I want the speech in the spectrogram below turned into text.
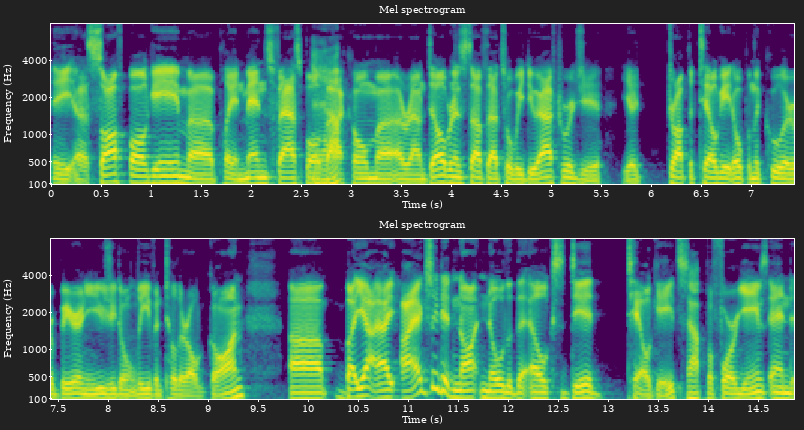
a, a softball game, uh, playing men's fastball Yeah. back home uh, around Delburne and stuff. That's what we do afterwards. You you drop the tailgate, open the cooler of beer, and you usually don't leave until they're all gone. Uh, but yeah, I, I actually did not know that the Elks did tailgates before games, and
